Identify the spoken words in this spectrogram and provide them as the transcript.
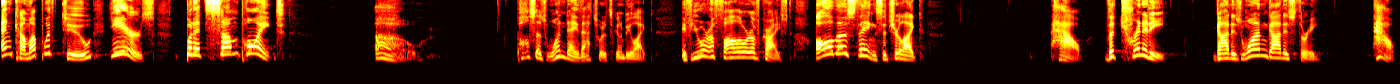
and come up with two years. But at some point, oh, Paul says one day that's what it's going to be like. If you are a follower of Christ, all those things that you're like, how? The Trinity. God is one, God is three. How?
